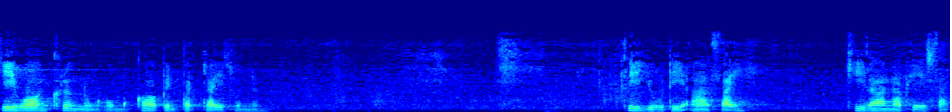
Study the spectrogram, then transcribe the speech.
จีวรเครื่องนุ่งห่มก็เป็นปัจจัยส่วนหนึ่ง ที่อยู่ที่อาศัยคีลานาเพสัต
